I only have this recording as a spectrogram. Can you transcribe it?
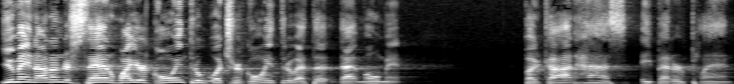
You may not understand why you're going through what you're going through at the, that moment, but God has a better plan.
